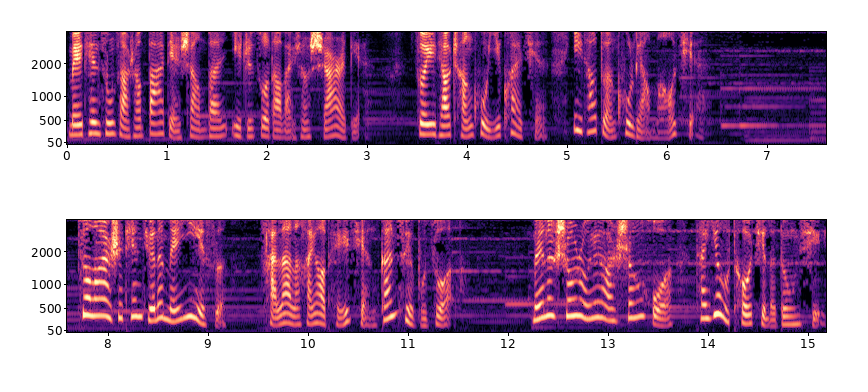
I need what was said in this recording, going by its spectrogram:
每天从早上八点上班，一直做到晚上十二点，做一条长裤一块钱，一条短裤两毛钱。做了二十天，觉得没意思，踩烂了还要赔钱，干脆不做了。没了收入又要生活，他又偷起了东西，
